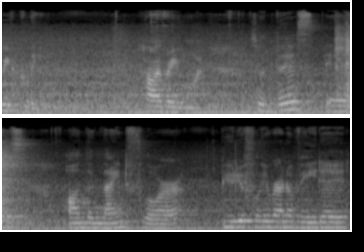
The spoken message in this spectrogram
weekly, however you want. So this is on the ninth floor, beautifully renovated,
